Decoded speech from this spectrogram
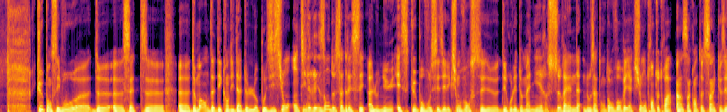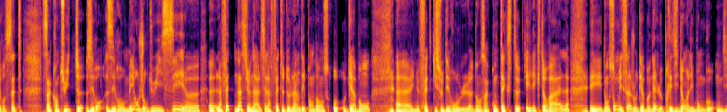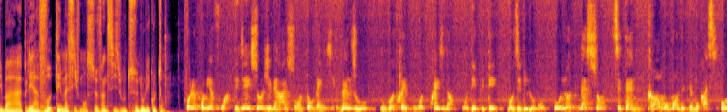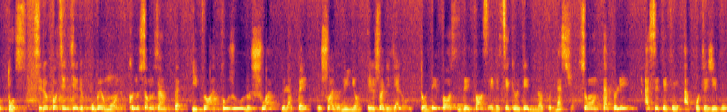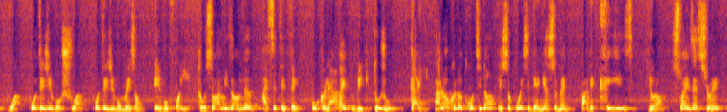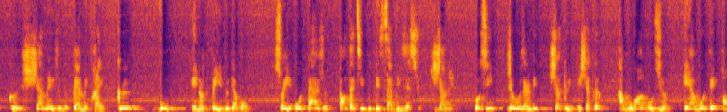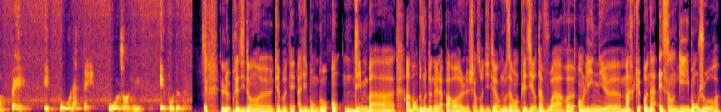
Que pensez-vous euh, de euh, cette euh, demande des candidats de l'opposition? Ont-ils raison de s'adresser à l'ONU? Est-ce que pour vous ces élections vont se dérouler de manière sereine? Nous attendons vos réactions au 33 1 55 07 58 00. Mais aujourd'hui, c'est la fête nationale, c'est la fête de l'indépendance au Gabon, une fête qui se déroule dans un contexte électoral. Et dans son message au Gabonais, le président Ali Bongo Ondiba a appelé à voter massivement ce 26 août. Nous l'écoutons. Pour la première fois, les élections générales seront organisées. Le même jour, vous voterez pour votre président, vos députés, vos élus locaux. Pour notre nation, c'est un grand moment de démocratie. Pour tous, c'est l'opportunité de prouver au monde que nous sommes un peuple qui fera toujours le choix de la paix, le choix de l'union et le choix du dialogue. Toutes les forces de défense et de sécurité de notre nation seront appelées à cet effet à protéger vos voix, protéger vos choix, protéger vos maisons et vos foyers. Tout sera mis en œuvre à cet effet pour que la République toujours gagne. Alors que notre continent est secoué ces dernières semaines par des crises violentes, soyez assurés que jamais je ne permettrai que vous et notre pays, le Gabon, soyez otages de tentatives de déstabilisation. Jamais. Aussi, je vous invite chacune et chacun à vous rendre aux urnes et à voter en paix et pour la paix, pour aujourd'hui et pour demain. Le président euh, gabonais Ali Bongo en Dimba. Avant de vous donner la parole, chers auditeurs, nous avons le plaisir d'avoir euh, en ligne euh, Marc Ona Essangui. Bonjour.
